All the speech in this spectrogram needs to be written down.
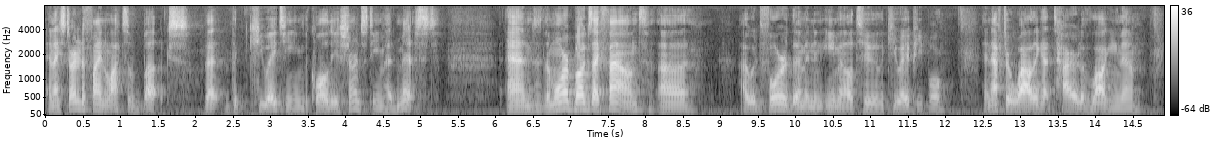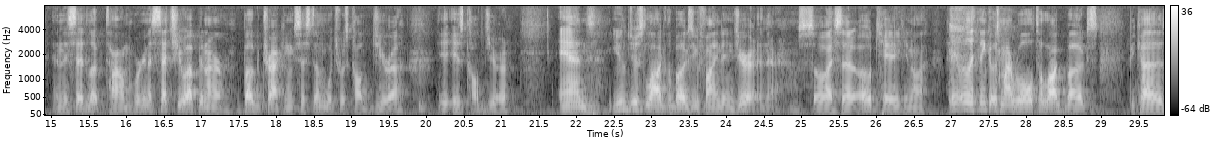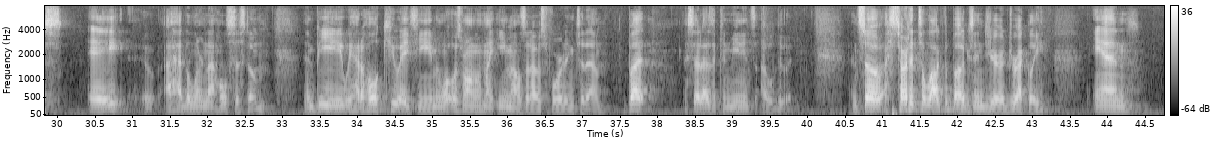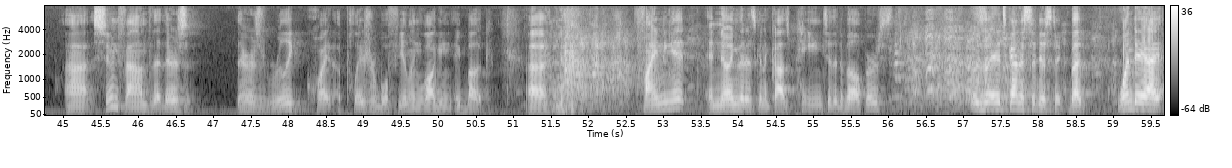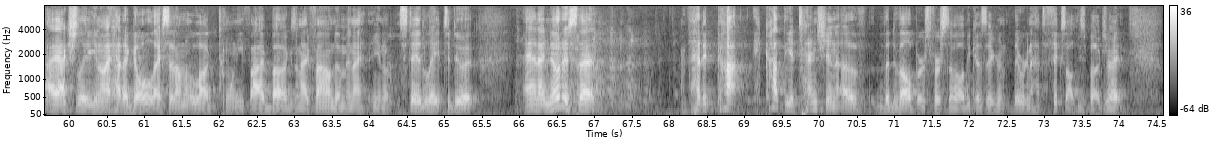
And I started to find lots of bugs that the QA team, the quality assurance team, had missed. And the more bugs I found, uh, I would forward them in an email to the QA people. And after a while, they got tired of logging them. And they said, Look, Tom, we're going to set you up in our bug tracking system, which was called Jira. It is called Jira and you just log the bugs you find in Jira in there. So I said, okay, you know, I didn't really think it was my role to log bugs because A, I had to learn that whole system, and B, we had a whole QA team, and what was wrong with my emails that I was forwarding to them. But I said, as a convenience, I will do it. And so I started to log the bugs in Jira directly, and uh, soon found that there's, there's really quite a pleasurable feeling logging a bug. Uh, finding it and knowing that it's going to cause pain to the developers was it's kind of sadistic. But one day I, I, actually, you know, I had a goal. I said I'm going to log 25 bugs, and I found them, and I, you know, stayed late to do it. And I noticed that that it got it got the attention of the developers first of all because they were, they were going to have to fix all these bugs, right?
